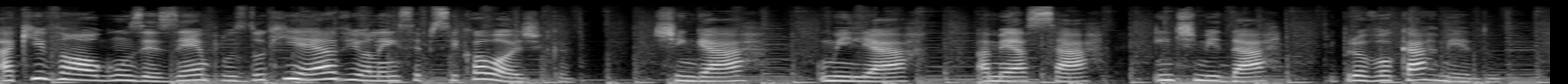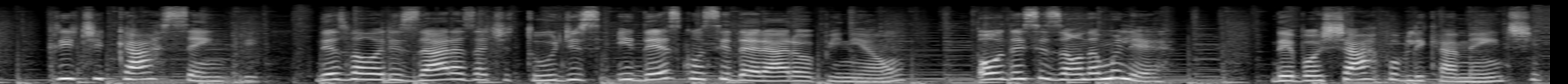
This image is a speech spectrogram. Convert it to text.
Aqui vão alguns exemplos do que é a violência psicológica: xingar, humilhar, ameaçar, intimidar e provocar medo. Criticar sempre, desvalorizar as atitudes e desconsiderar a opinião ou decisão da mulher. Debochar publicamente,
